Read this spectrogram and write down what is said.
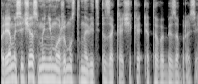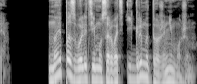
«Прямо сейчас мы не можем установить заказчика этого безобразия. Но и позволить ему сорвать игры мы тоже не можем.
